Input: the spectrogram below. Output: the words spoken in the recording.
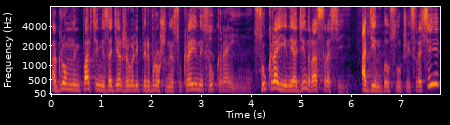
огромными партиями задерживали переброшенные с Украины, С Украины. с Украины один раз с России. Один был случай с Россией,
